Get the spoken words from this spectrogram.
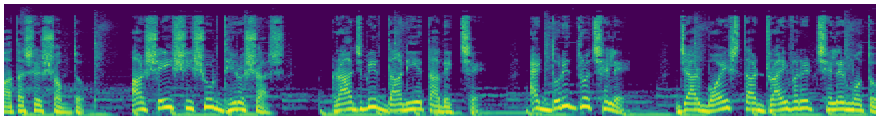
বাতাসের শব্দ, আর সেই শিশুর ধীরশ্বাস। রাজবীর দাঁড়িয়ে তা দেখছে। এক দরিদ্র ছেলে, যার বয়স তার ড্রাইভারের ছেলের মতো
